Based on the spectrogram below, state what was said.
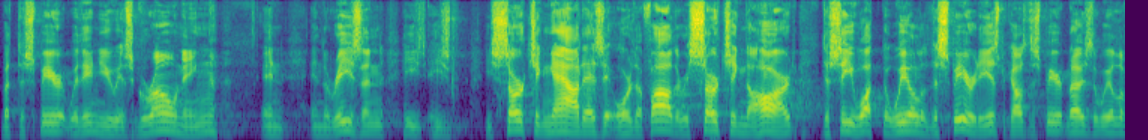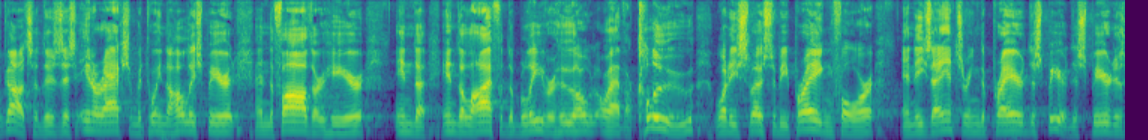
But the Spirit within you is groaning, and, and the reason he's, he's He's searching out, as it, or the Father is searching the heart to see what the will of the Spirit is because the Spirit knows the will of God. So there's this interaction between the Holy Spirit and the Father here in the, in the life of the believer who have a clue what he's supposed to be praying for, and he's answering the prayer of the Spirit. The Spirit is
